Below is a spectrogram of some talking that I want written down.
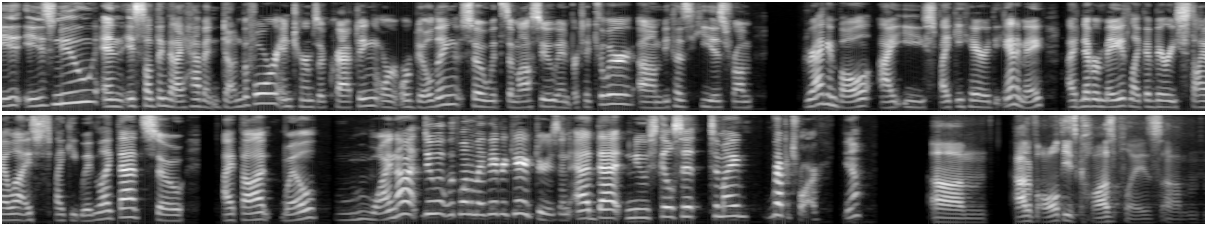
is new and is something that I haven't done before in terms of crafting or, or building. So with Zamasu in particular, um, because he is from Dragon Ball, i.e., spiky hair, the anime, I'd never made like a very stylized spiky wig like that. So I thought, well, why not do it with one of my favorite characters and add that new skill set to my repertoire? You know. Um, out of all these cosplays, um,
